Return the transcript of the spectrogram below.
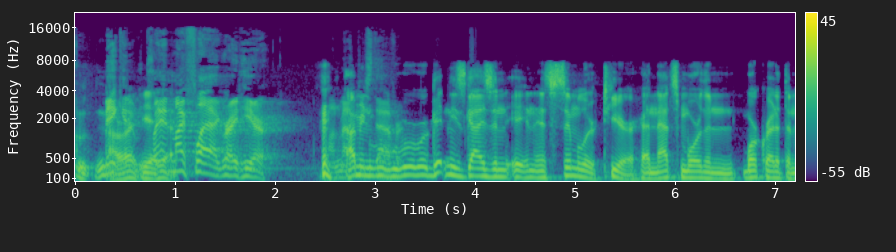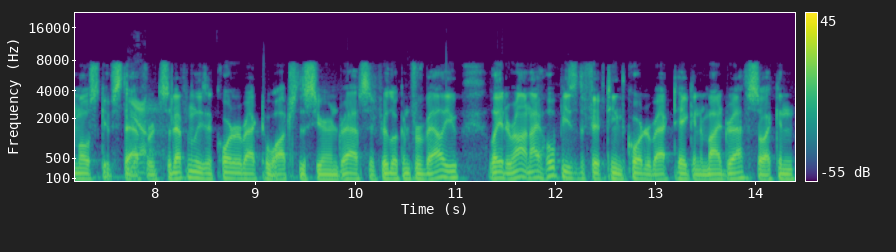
I'm making right, yeah, plant yeah. my flag right here. I mean, we're, we're, getting these guys in, in a similar tier, and that's more than more credit than most give Stafford. So definitely he's a quarterback to watch this year in drafts. If you're looking for value later on, I hope he's the 15th quarterback taken in my draft, so I can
